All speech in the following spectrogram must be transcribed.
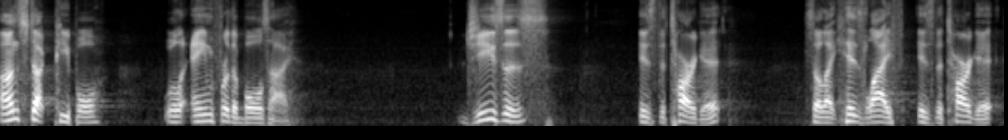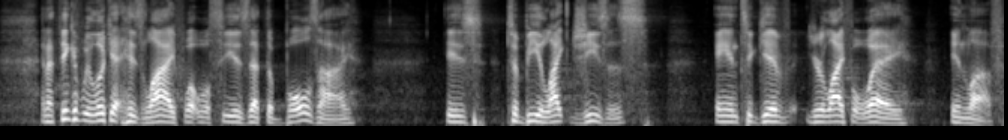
Unstuck people will aim for the bullseye. Jesus is the target. So, like, his life is the target. And I think if we look at his life, what we'll see is that the bullseye is to be like Jesus and to give your life away in love.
